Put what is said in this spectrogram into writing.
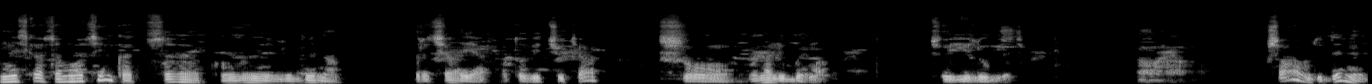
Низька самооцінка це коли людина втрачає то відчуття, що вона любима, що її люблять. Душа у людини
